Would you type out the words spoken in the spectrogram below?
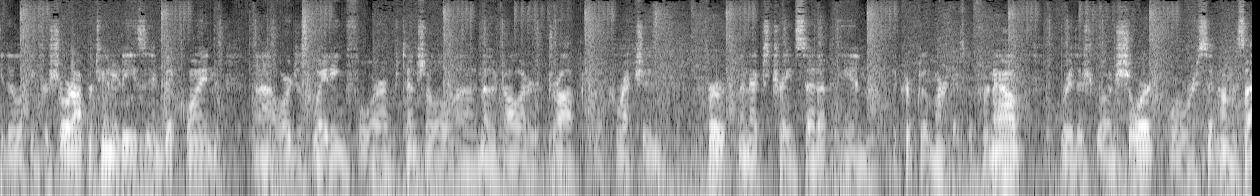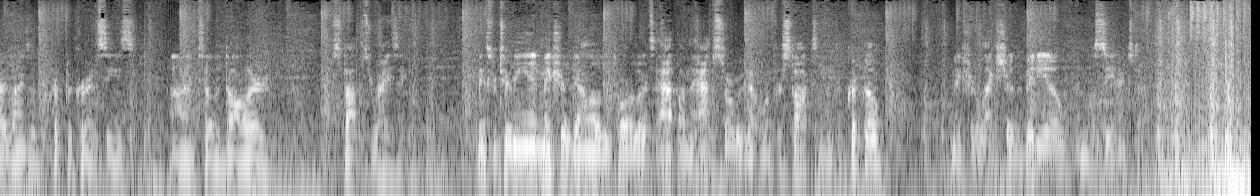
either looking for short opportunities in Bitcoin uh, or just waiting for a potential uh, another dollar drop or correction for the next trade setup in the crypto markets. But for now, we're either going short or we're sitting on the sidelines with the cryptocurrencies uh, until the dollar stops rising. Thanks for tuning in. Make sure to download the Toro Alerts app on the App Store. We've got one for stocks and one for crypto. Make sure to like, share the video, and we'll see you next time.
